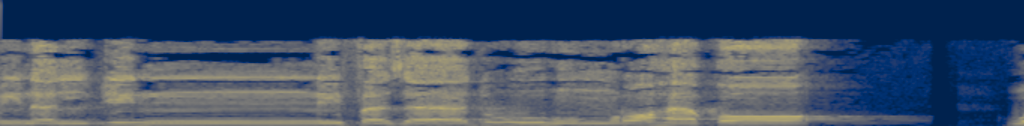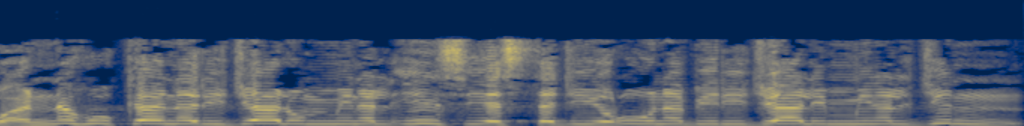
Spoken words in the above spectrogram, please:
من الجن فزادوهم رهقا. وأنه كان رجال من الإنس يستجيرون برجال من الجن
